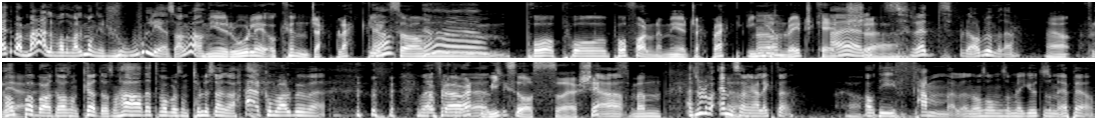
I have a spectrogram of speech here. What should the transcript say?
er det bare meg, eller var det veldig mange rolige sanger? Mye rolig, og kun Jack Black, liksom. ja, ja. På, på, påfallende mye Jack Black. Ingen. Rage Jeg er eh, litt redd for det albumet der. Ja, fordi Jeg håpa bare at det var sånn kødd. Og sånn, dette var bare sånn tullesanger. Her kommer albumet! Ja, for det har vært Weeks Weeksås uh, shit, Ja. men Jeg tror det var én Ja. sang jeg likte, ja. av de fem eller noe sånt som ligger ute som EP-er.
